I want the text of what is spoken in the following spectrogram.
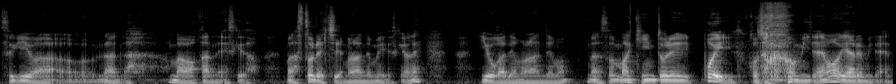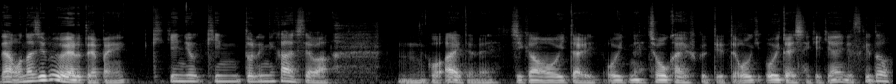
次はなんだ。まあわかんないですけど。まあストレッチでも何でもいいですけどね。ヨガでも何でも、まあそまあ、筋トレっぽいことみたいなのをやるみたいな。だから同じ部位をやるとやっぱりね、筋筋トレに関しては、うん、こうあえてね時間を置いたり置いね超回復って言って置いたりしなきゃいけないんですけど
